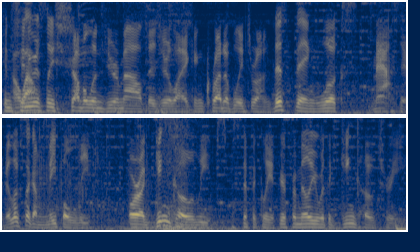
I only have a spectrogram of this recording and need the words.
continuously shovel into your mouth as you're like incredibly drunk. This thing looks massive. It looks like a maple leaf or a ginkgo leaf specifically, if you're familiar with the ginkgo tree.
